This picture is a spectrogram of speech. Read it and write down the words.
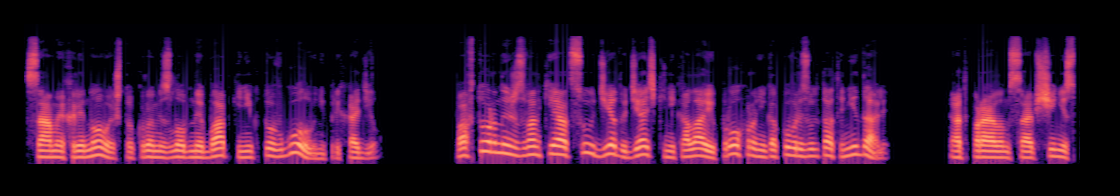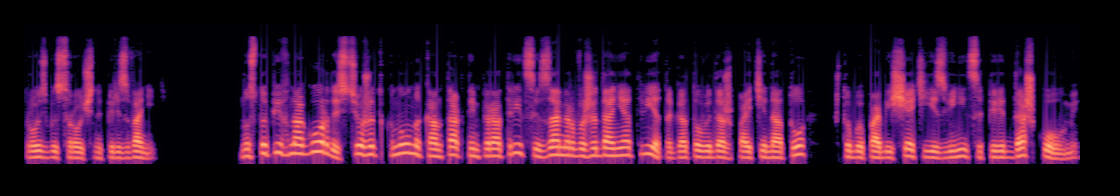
Самое хреновое, что кроме злобной бабки никто в голову не приходил. Повторные же звонки отцу, деду, дядьке, Николаю и Прохору никакого результата не дали. Отправил им сообщение с просьбой срочно перезвонить. Наступив на гордость, все же ткнул на контакт императрицы и замер в ожидании ответа, готовый даже пойти на то, чтобы пообещать ей извиниться перед Дашковыми.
